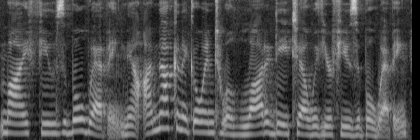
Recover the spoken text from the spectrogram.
my fusible webbing. Now, I'm not going to go into a lot of detail with your fusible webbing.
